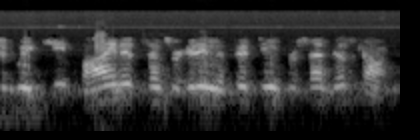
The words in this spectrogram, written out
Should we keep buying it since we're getting the 15% discount?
